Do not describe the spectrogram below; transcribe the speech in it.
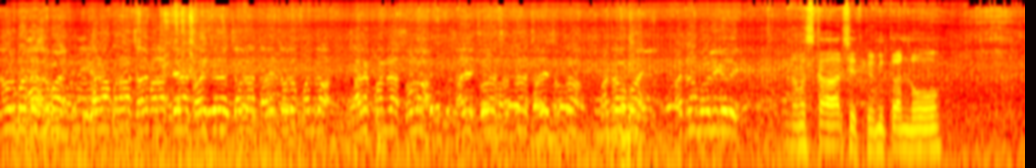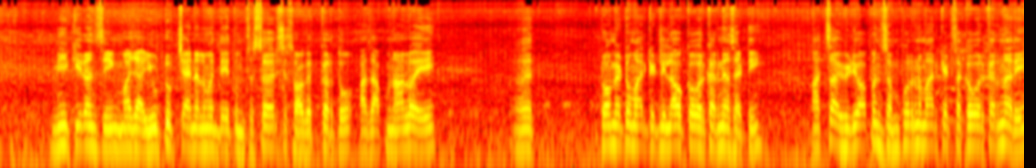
नऊ रुपये दस रुपये. तेरा बारा साडे बारा तेरा साडे तेरा चौदा साडे चौदा पंधरा साडे पंधरा सोळा साडे सोळा सतरा साडे सतरा अठरा रुपये. अठरा मौली गेले. नमस्कार शेतकरी मित्रांनो. मी किरण सिंग माझ्या यूट्यूब चॅनलमध्ये तुमचं सहर्ष स्वागत करतो. आज आपण आलो आहे टोमॅटो मार्केट लिलाव कवर करण्यासाठी. आजचा व्हिडिओ आपण संपूर्ण मार्केटचा कवर करणार आहे.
